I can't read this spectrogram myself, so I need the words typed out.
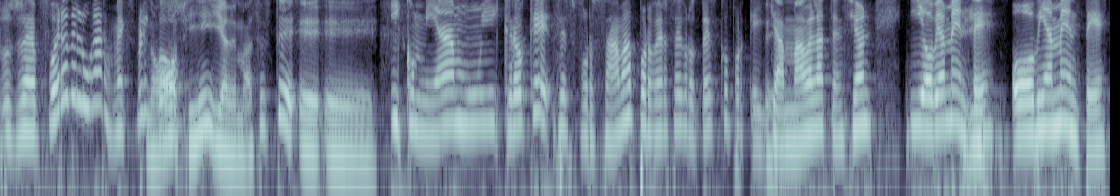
o sea, fuera de lugar, me explico. No, sí, y además este... eh, eh, Y comía muy, creo que se esforzaba por verse grotesco porque Sí. llamaba la atención. Y obviamente, obviamente,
